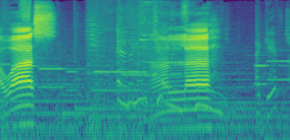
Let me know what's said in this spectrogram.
Awas. Alah. A gift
